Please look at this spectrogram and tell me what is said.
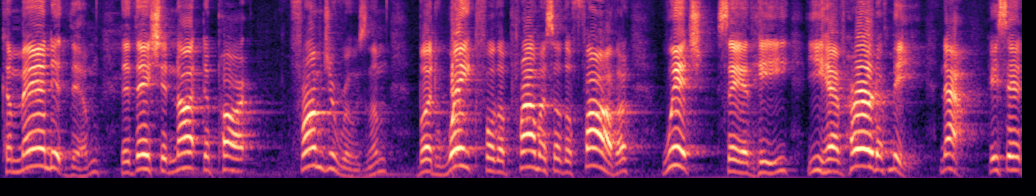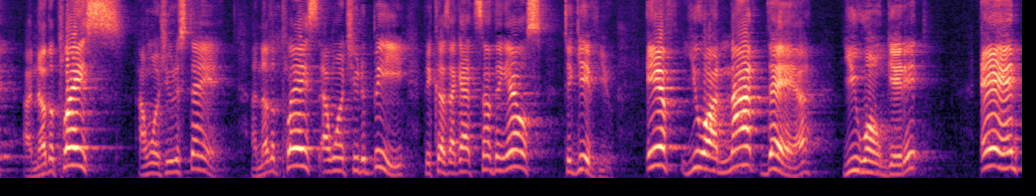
commanded them that they should not depart from jerusalem but wait for the promise of the father which saith he ye have heard of me. Now he said another place i want you to stand. Another place i want you to be because i got something else to give you. If you are not there you won't get it. And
